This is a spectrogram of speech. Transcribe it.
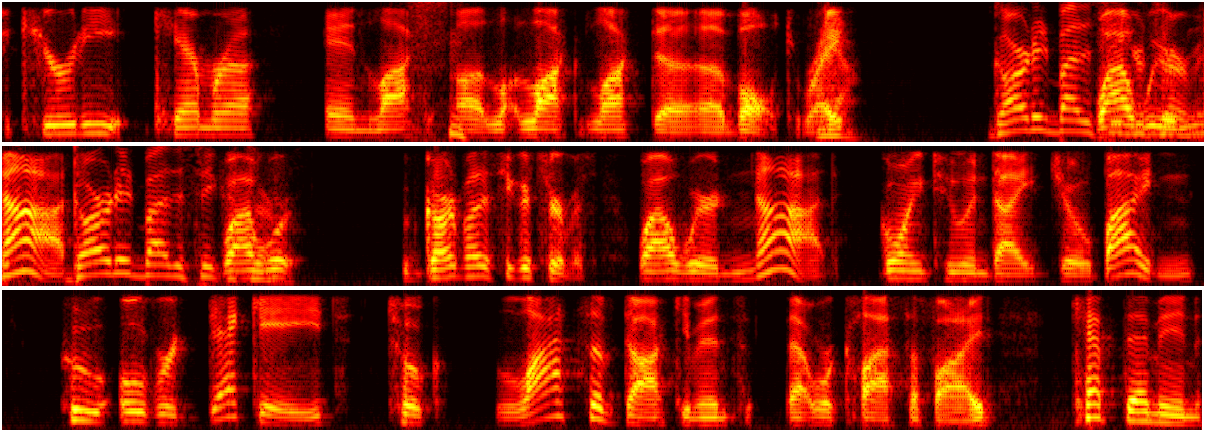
security camera and locked uh, locked locked uh, vault, right? Yeah. Guarded by the while Secret we're Service. Not, guarded by the Secret while Service. We're, guarded by the Secret Service. While we're not going to indict Joe Biden, who over decades took lots of documents that were classified, kept them in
